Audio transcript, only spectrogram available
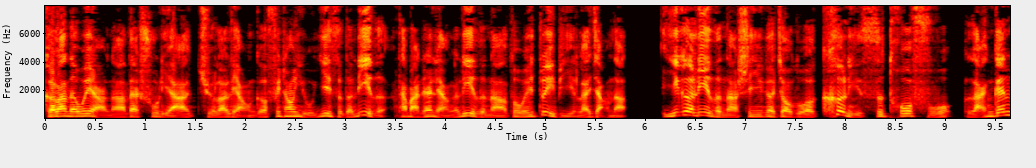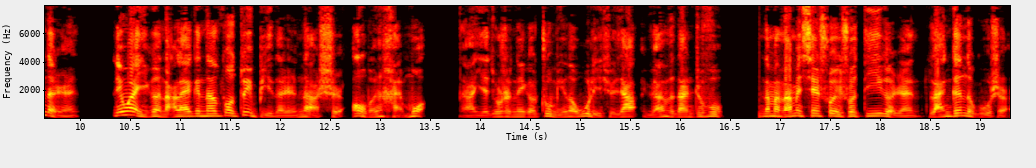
格拉德威尔呢，在书里啊举了两个非常有意思的例子，他把这两个例子呢作为对比来讲的。一个例子呢是一个叫做克里斯托弗·兰根的人，另外一个拿来跟他做对比的人呢是奥本海默。啊，也就是那个著名的物理学家，原子弹之父。那么咱们先说一说第一个人兰根的故事。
